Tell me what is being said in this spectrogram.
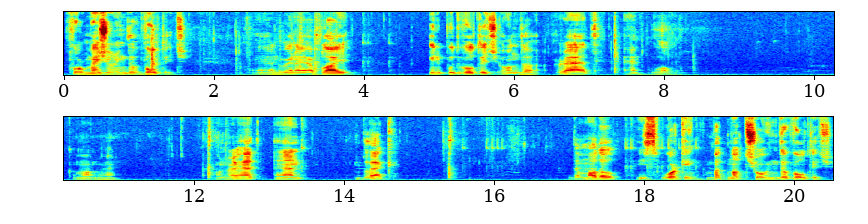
for measuring the voltage. And when I apply input voltage on the red and whoa come on man. On red and black the model is working but not showing the voltage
